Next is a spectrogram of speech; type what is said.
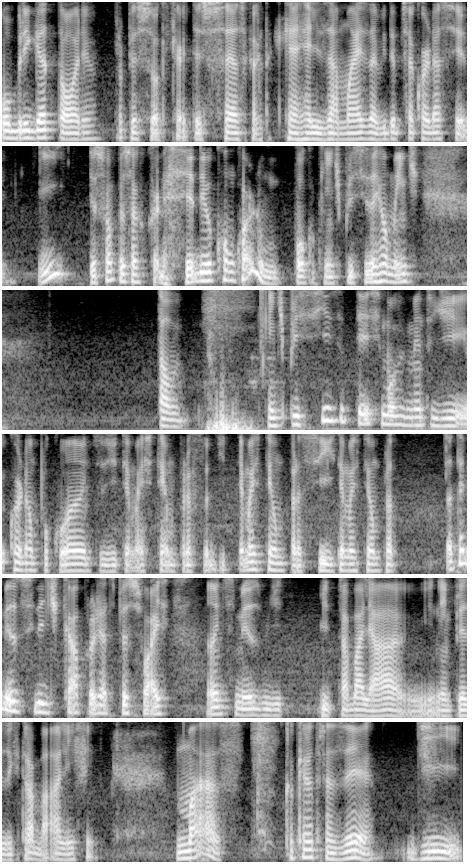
obrigatória para pessoa que quer ter sucesso, que quer realizar mais na vida, precisa acordar cedo. E eu sou uma pessoa que acorda cedo e eu concordo um pouco que a gente precisa realmente. Tal, a gente precisa ter esse movimento de acordar um pouco antes, de ter mais tempo para ter mais tempo para si, de ter mais tempo para até mesmo se dedicar a projetos pessoais antes mesmo de, de trabalhar na empresa que trabalha, enfim. Mas o que eu quero trazer de,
